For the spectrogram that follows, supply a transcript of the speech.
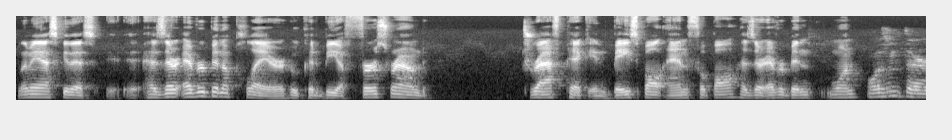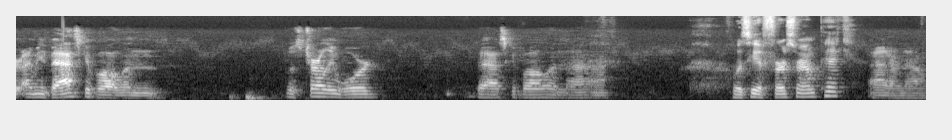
Let me ask you this: Has there ever been a player who could be a first round draft pick in baseball and football? Has there ever been one? Wasn't there? I mean, basketball and was Charlie Ward basketball and uh, Was he a first round pick? I don't know,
